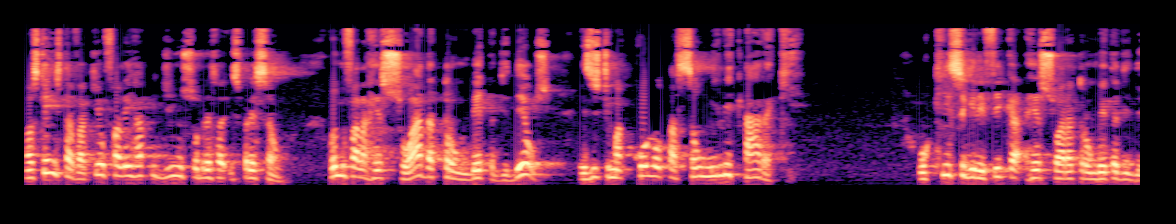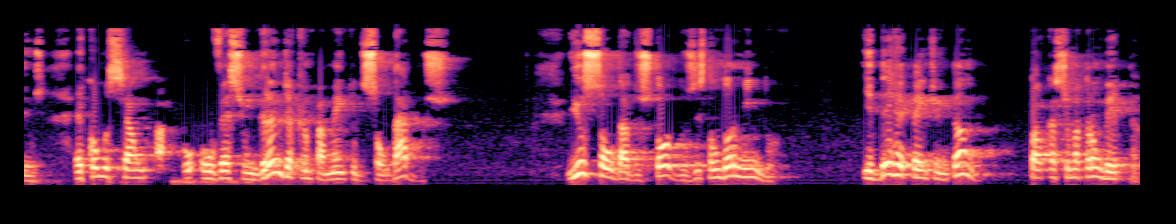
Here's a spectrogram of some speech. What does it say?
Mas quem estava aqui, eu falei rapidinho sobre essa expressão. Quando fala ressoada a trombeta de Deus, existe uma conotação militar aqui. O que significa ressoar a trombeta de Deus? É como se houvesse um grande acampamento de soldados e os soldados todos estão dormindo. E de repente, então, toca-se uma trombeta.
